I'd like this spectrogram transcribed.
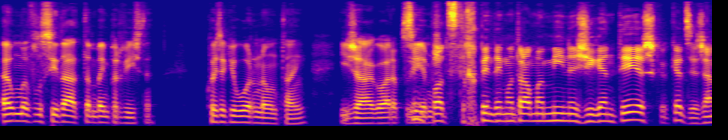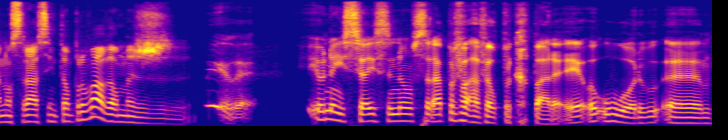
a uma velocidade também prevista, coisa que o ouro não tem. E já agora podíamos... Sim, pode-se de repente encontrar uma mina gigantesca, quer dizer, já não será assim tão provável, mas... Eu, nem sei se não será provável, porque repara, é, o ouro... Uh,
